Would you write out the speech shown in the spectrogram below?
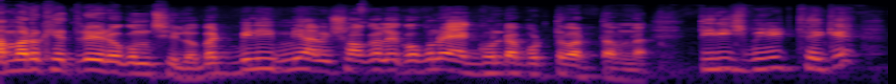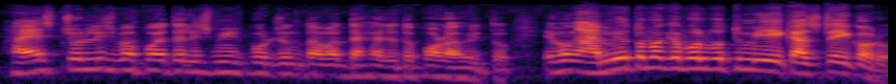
আমারও ক্ষেত্রে এরকম ছিল বাট বিলিভ মি আমি সকালে কখনো এক ঘণ্টা পড়তে পারতাম না। তিরিশ মিনিট থেকে হায়েস্ট চল্লিশ বা পঁয়তাল্লিশ মিনিট পর্যন্ত আমার দেখা যেত পড়া হইতো। এবং আমিও তোমাকে বলব, তুমি এই কাজটাই করো।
